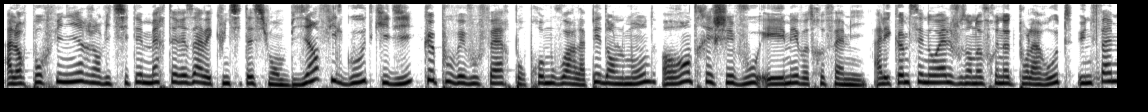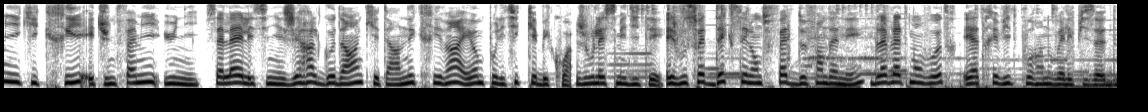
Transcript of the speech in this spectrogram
Alors pour finir, j'ai envie de citer Mère Teresa avec une citation bien feel good qui dit Que pouvez-vous faire pour promouvoir la paix dans le monde? Rentrez chez vous et aimez votre famille. Allez, comme c'est Noël, je vous en offre une autre pour la route. Une famille qui crie est une famille unie. Celle-là, elle est signée Gérald Godin, qui était un écrivain et homme politique québécois. Je vous laisse méditer. Et je vous souhaite d'excellentes fêtes de fin d'année. Blablatement vôtre et à très vite pour un nouvel épisode.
